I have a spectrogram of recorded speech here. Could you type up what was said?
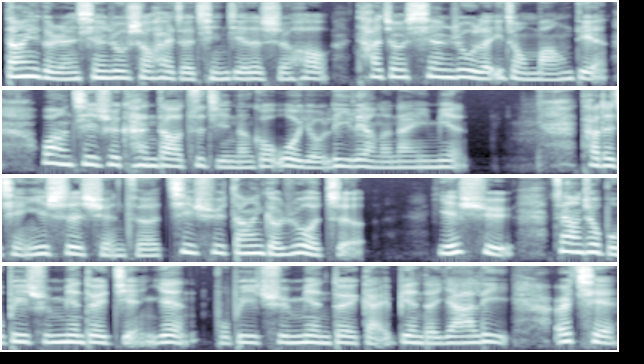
当一个人陷入受害者情节的时候，他就陷入了一种盲点，忘记去看到自己能够握有力量的那一面。他的潜意识选择继续当一个弱者，也许这样就不必去面对检验，不必去面对改变的压力，而且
